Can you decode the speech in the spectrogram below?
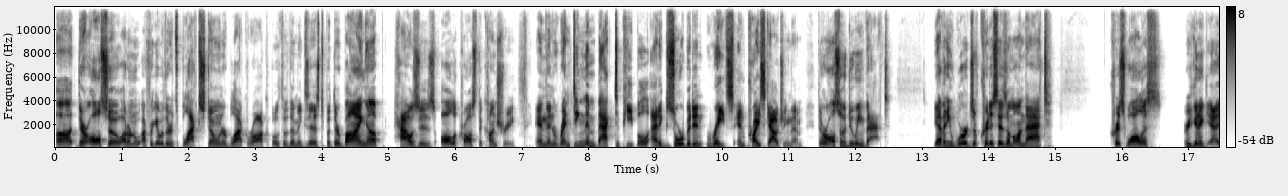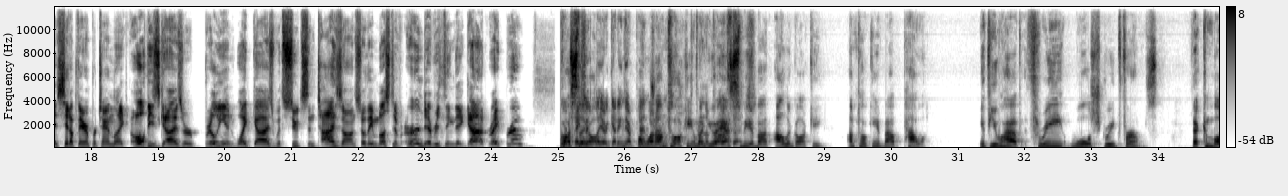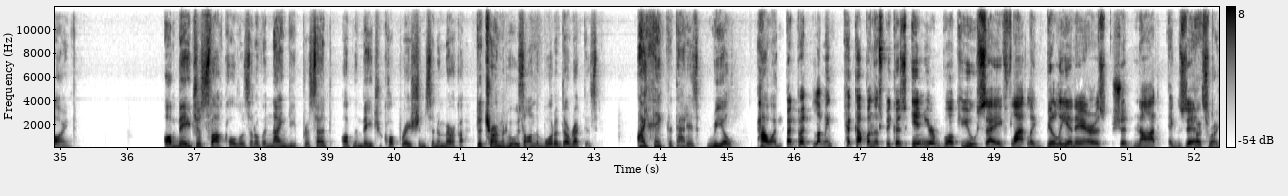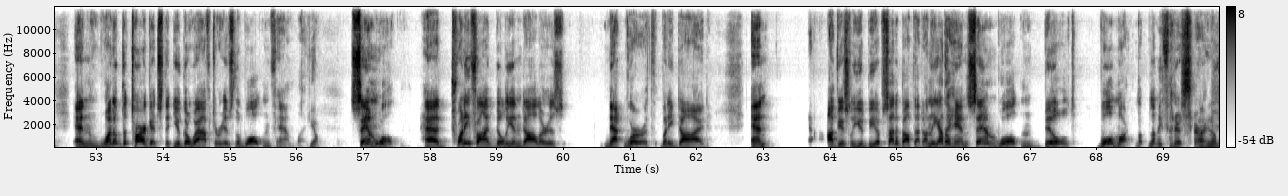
Uh, they're also, I don't know, I forget whether it's Blackstone or BlackRock, both of them exist, but they're buying up houses all across the country and then renting them back to people at exorbitant rates and price gouging them. They're also doing that. You have any words of criticism on that, Chris Wallace? Are you going to uh, sit up there and pretend like all these guys are brilliant white guys with suits and ties on, so they must have earned everything they got, right, bro? Of course they are. are getting their But what I'm talking about, the you asked me about oligarchy. I'm talking about power. If you have three Wall Street firms that combined are major stockholders at over 90% of the major corporations in America, determine who's on the board of directors. I think that that is real power. But but let me pick up on this because in your book you say flatly billionaires should not exist. That's right. And one of the targets that you go after is the Walton family. Yeah. Sam Walton had 25 billion dollars net worth when he died. And obviously you'd be upset about that. On the other hand, Sam Walton built Walmart. Let, let me finish there. I know.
